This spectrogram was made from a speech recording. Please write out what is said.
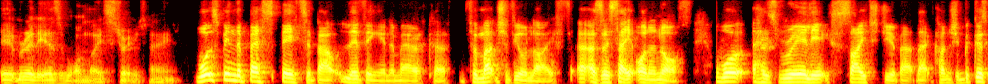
it really is a one way street. I think. What's been the best bit about living in America for much of your life? As I say, on and off. What has really excited you about that country? Because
